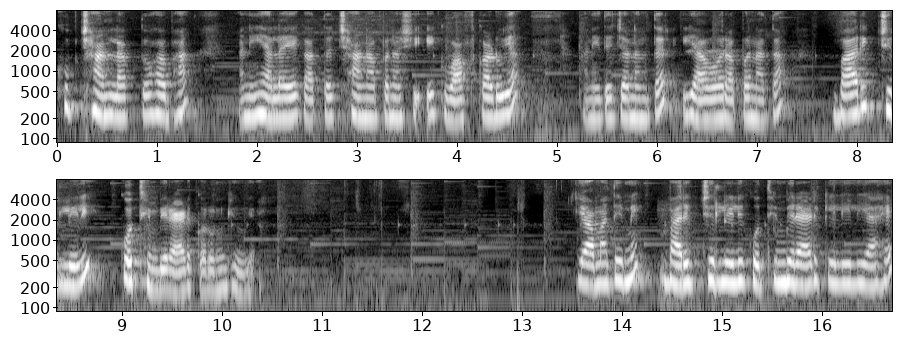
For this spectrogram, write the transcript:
खूप छान लागतो हा भात. आणि ह्याला एक आता छान आपण अशी एक वाफ काढूया. आणि त्याच्यानंतर यावर आपण आता बारीक चिरलेली कोथिंबीर ॲड करून घेऊया. यामध्ये मी बारीक चिरलेली कोथिंबीर ॲड केलेली आहे.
